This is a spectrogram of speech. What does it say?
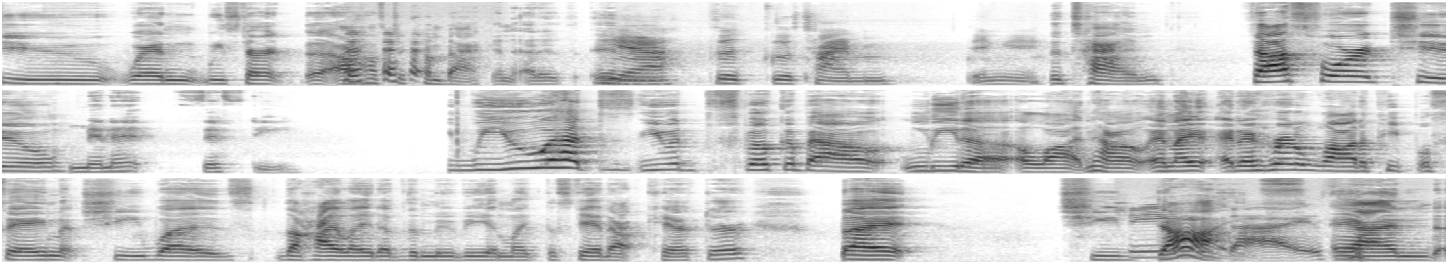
to when we start. uh, I'll have to come back and edit. in yeah, the the time thingy. The time. Fast forward to Minute 50. you had you had spoke about Leta a lot and how and I and I heard a lot of people saying that she was the highlight of the movie and like the standout character, but she, She dies. dies. And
